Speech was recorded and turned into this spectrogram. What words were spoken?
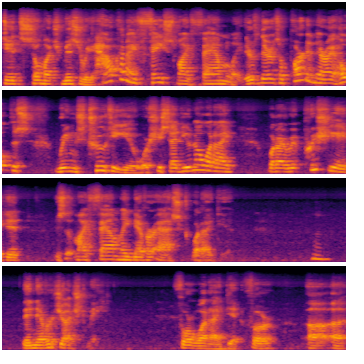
did so much misery? How can I face my family?" There's there's a part in there. I hope this rings true to you, where she said, "You know what I what I appreciated is that my family never asked what I did. Hmm. They never judged me for what I did for." Uh,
